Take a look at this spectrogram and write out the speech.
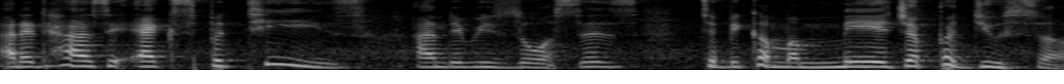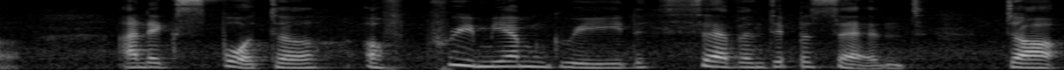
and it has the expertise and the resources to become a major producer and exporter of premium grade 70% dark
